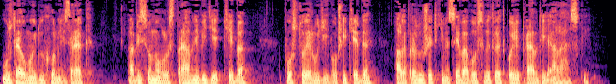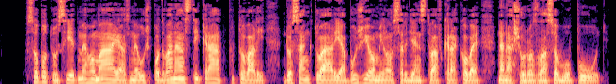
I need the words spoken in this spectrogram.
uzdrav môj duchovný zrak, aby som mohol správne vidieť teba, postoje ľudí voči tebe ale predovšetkým seba vo svetle Tvojej pravdy a lásky. V sobotu 7. mája sme už po 12. krát putovali do Sanktuária Božieho milosrdenstva v Krakove na našu rozhlasovú púť.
